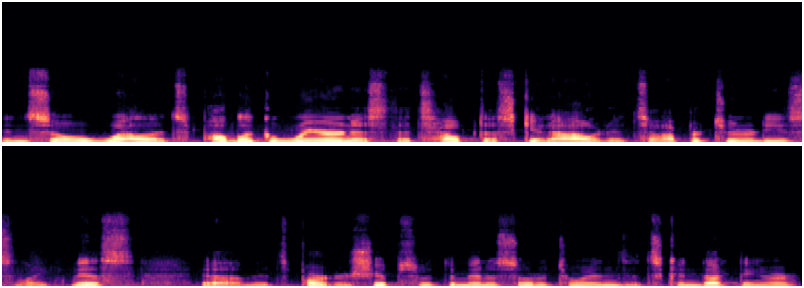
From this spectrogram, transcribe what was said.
And so while it's public awareness that's helped us get out, it's opportunities like this, um, it's partnerships with the Minnesota Twins, it's conducting our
